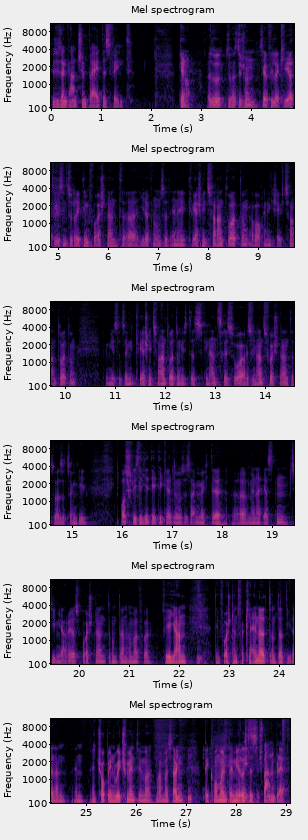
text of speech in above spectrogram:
Das ist ein ganz schön breites Feld. Genau. Also du hast ja schon sehr viel erklärt. Wir sind zu dritt im Vorstand. Jeder von uns hat eine Querschnittsverantwortung, aber auch eine Geschäftsverantwortung. Bei mir sozusagen die Querschnittsverantwortung ist das Finanzressort als mhm. Finanzvorstand. Das war sozusagen die ausschließliche Tätigkeit, wenn man so sagen möchte, äh, meiner ersten sieben Jahre als Vorstand. Und dann haben wir vor vier Jahren mhm. den Vorstand verkleinert und da hat jeder dann ein, ein Job Enrichment, wie wir manchmal sagen, bekommen. Bei mir war das spannend bleibt.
